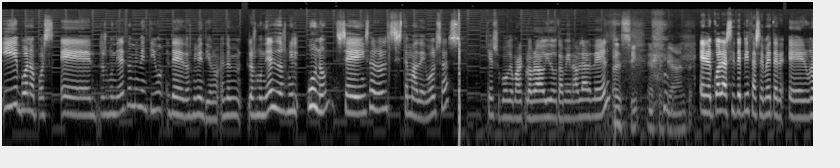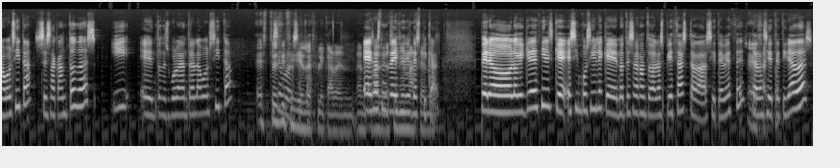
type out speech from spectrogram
Y bueno, pues eh, los mundiales de 2021, de 2021, en de- los mundiales de 2001 se instaló el sistema de bolsas, que supongo que Mark lo habrá oído también hablar de él, Eh, sí, efectivamente. en el cual las siete piezas se meten en una bolsita, se sacan todas y eh, entonces vuelven a entrar en la bolsita. Esto es difícil de explicar en, en Es radio, bastante difícil de explicar. Pero lo que quiere decir es que es imposible que no te salgan todas las piezas cada siete veces, cada Exacto. siete tiradas,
